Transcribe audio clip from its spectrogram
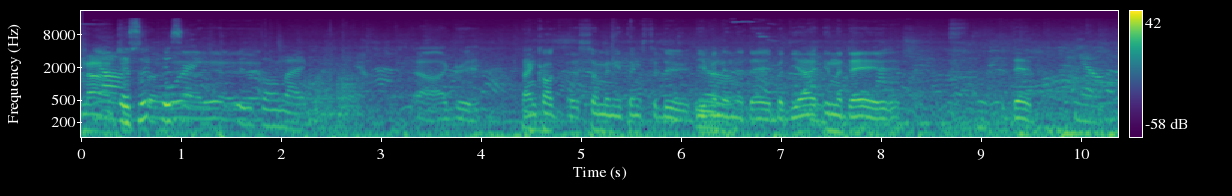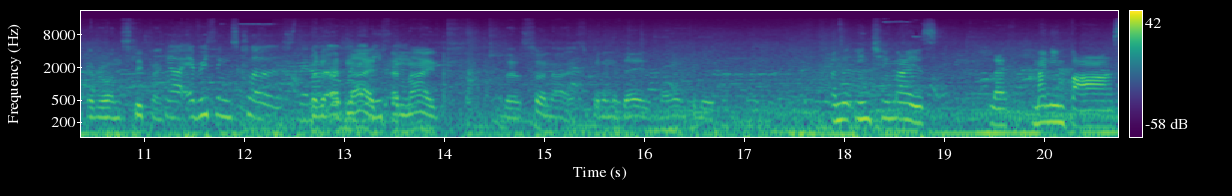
Nah, Yeah. it's, just, uh, it's, yeah, yeah, you yeah. don't like Yeah, I agree. Bangkok, there's so many things to do, even Yeah. in the day. But yeah, in the day, it's dead. Yeah. Everyone's sleeping. Yeah, everything's closed. They But at night, anything. at night, they're so nice. But in the day, there's nothing to do. and in Chiang Mai is like many bars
